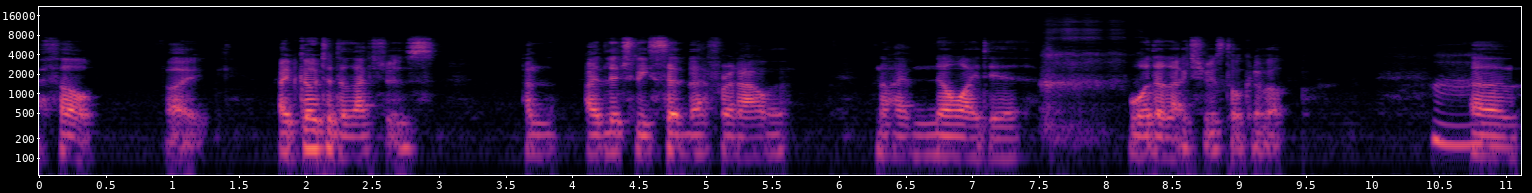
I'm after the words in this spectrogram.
i felt like i'd go to the lectures and i'd literally sit there for an hour and i have no idea what the lecturer is talking about wow. um,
